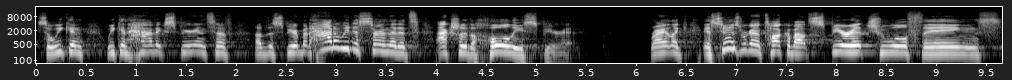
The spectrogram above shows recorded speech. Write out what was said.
so we, can, we can have experience of, of the Spirit, but how do we discern that it's actually the Holy Spirit? Right? Like, as soon as we're going to talk about spiritual things,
